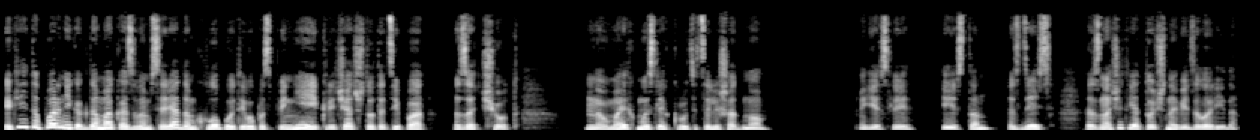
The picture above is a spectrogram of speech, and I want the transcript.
Какие-то парни, когда мы оказываемся рядом, хлопают его по спине и кричат что-то типа «зачет». Но в моих мыслях крутится лишь одно. Если Истон здесь, значит, я точно видела Рида.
